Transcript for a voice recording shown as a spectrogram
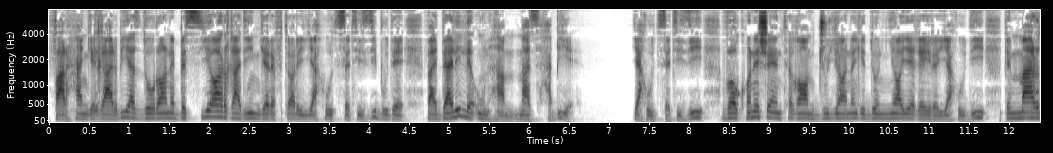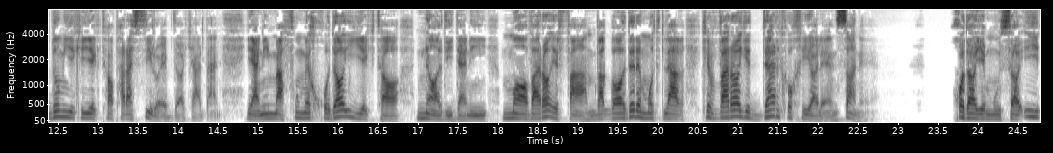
فرهنگ غربی از دوران بسیار قدیم گرفتار یهود ستیزی بوده و دلیل اون هم مذهبیه. یهود ستیزی واکنش انتقام جویانه دنیای غیر یهودی به مردمی که یکتا پرستی رو ابداع کردند یعنی مفهوم خدای یکتا نادیدنی ماورای فهم و قادر مطلق که ورای درک و خیال انسانه. خدای موسایی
